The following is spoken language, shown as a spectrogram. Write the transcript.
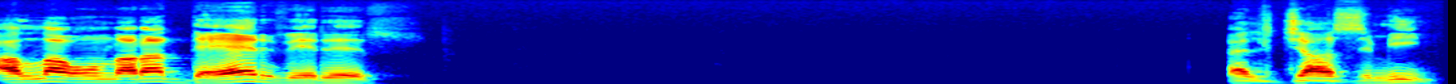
Allah onlara değer verir. El cazimin.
